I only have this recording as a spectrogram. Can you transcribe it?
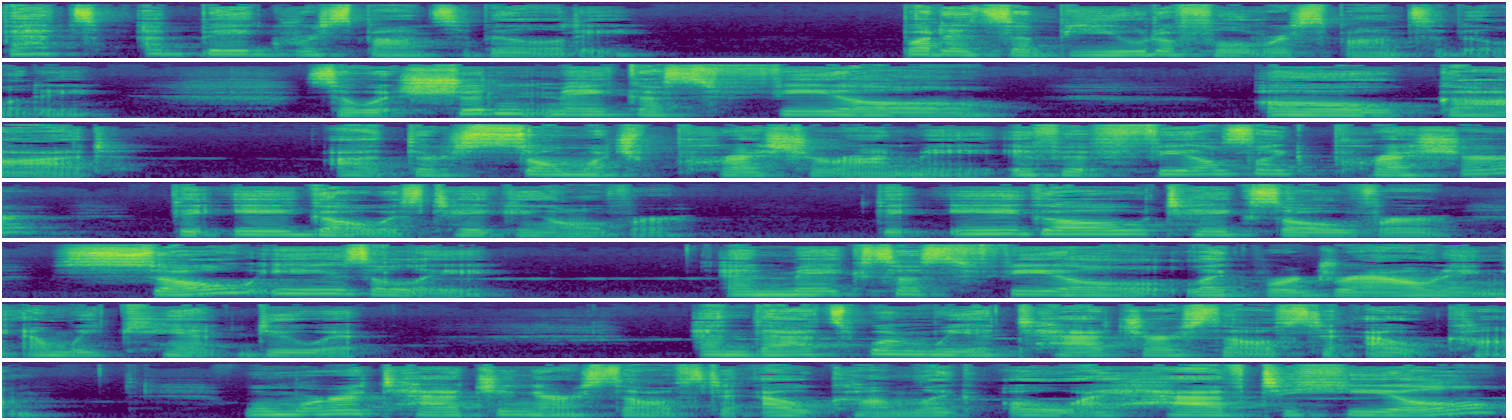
That's a big responsibility, but it's a beautiful responsibility. So it shouldn't make us feel, oh God, uh, there's so much pressure on me. If it feels like pressure, the ego is taking over the ego takes over so easily and makes us feel like we're drowning and we can't do it. And that's when we attach ourselves to outcome. When we're attaching ourselves to outcome, like, oh, I have to heal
